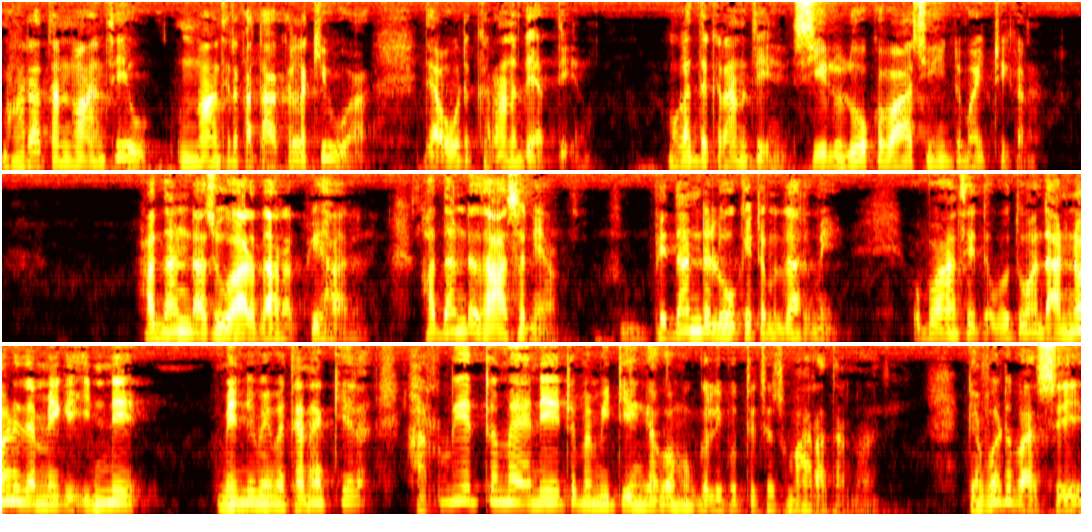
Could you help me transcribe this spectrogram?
මහරහතන් වහන්සේ උන්වහන්සේට කතා කරලා කිව්වා දැන් ඔකට කරන්න දෙයක් තියෙනවා. මොකද්ද කරන්න තියෙන්නේ? සියලු ලෝක වාසීන්ට මෛත්‍රී කරන්න. හදන්න 84000ක් විහාරය. හදන්න සාසනයක්. බෙදන්න ලෝකෙටම ධර්මේ. ඔබ වහන්සේත් ඔබතුමා දන්නවනේ දැන් මේකේ ඉන්නේ මෙන්න මෙහෙම තැනක් කියලා. හරියටම ඇනේටම මිටියෙන් ගහුවා මොග්ගලි පුත්‍රච මහරහතන් වහන්සේ. ගැවුවට පස්සේ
